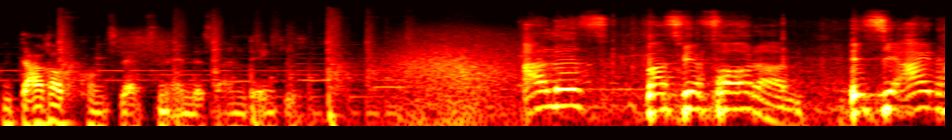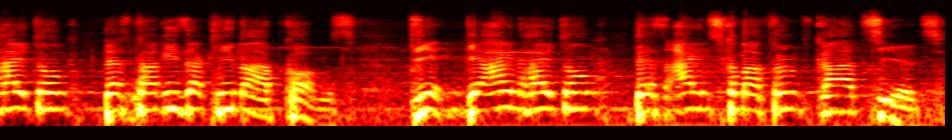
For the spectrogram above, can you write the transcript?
und darauf kommt es letzten Endes an, denke ich. Alles, was wir fordern, ist die Einhaltung des Pariser Klimaabkommens, die, die Einhaltung des 1,5 Grad Ziels.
